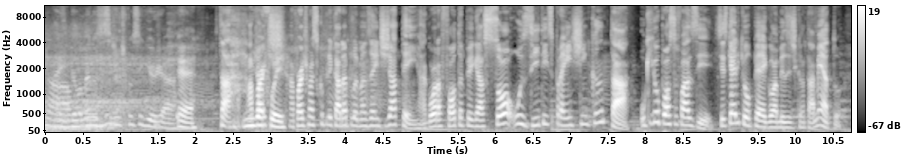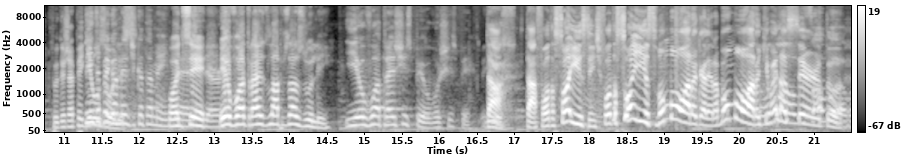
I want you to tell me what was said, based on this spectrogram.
Aí, pelo menos isso a gente conseguiu já. É. Tá, a parte, foi. a parte mais complicada pelo menos a gente já tem. Agora falta pegar só os itens pra gente encantar. O que, que eu posso fazer? Vocês querem que eu pegue uma mesa de encantamento? Porque eu já peguei Tenta os pegar a mesa de encantamento. Pode é ser. melhor. Eu vou atrás do lápis azul. E eu vou atrás do XP, eu vou XP. Tá, Isso. tá, falta só isso, gente. Falta só isso. Vambora, galera. Vambora, que vai dar certo.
